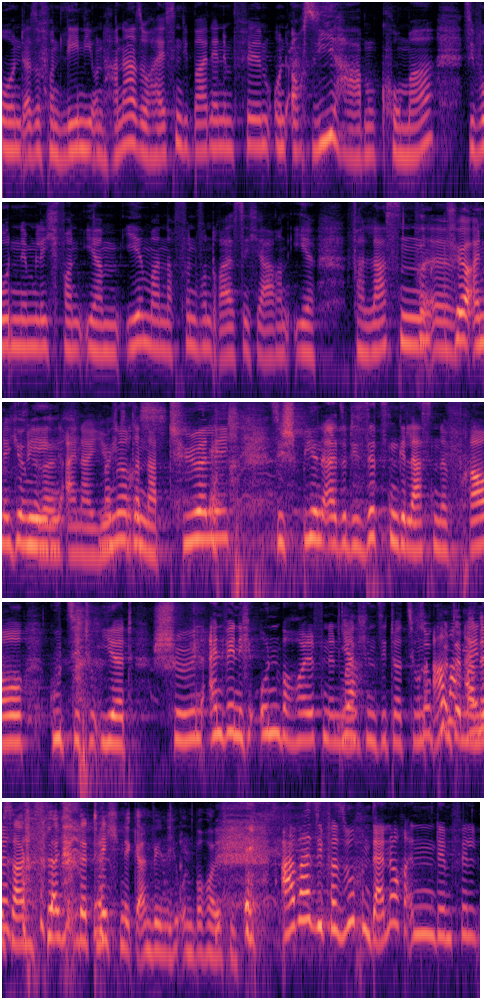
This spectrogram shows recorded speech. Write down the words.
und also von Leni und Hanna, so heißen die beiden in dem Film. Und auch sie haben Kummer. Sie wurden nämlich von ihrem Ehemann nach 35 Jahren Ehe verlassen. Von, äh, für eine jüngere. Wegen einer jüngeren, natürlich. Sie spielen also die sitzen gelassene Frau, gut situiert, schön, ein wenig unbeholfen in manchen ja, Situationen. So könnte man es sagen, vielleicht in der Technik ein wenig unbeholfen. Aber sie versuchen dennoch in dem Film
